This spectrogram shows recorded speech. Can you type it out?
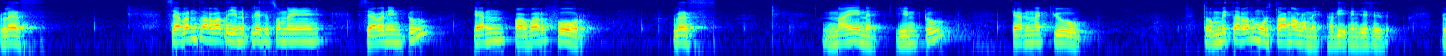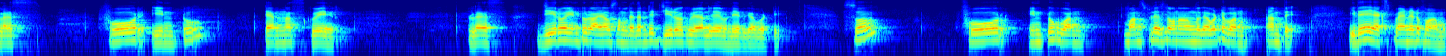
ప్లస్ సెవెన్ తర్వాత ఎన్ని ప్లేసెస్ ఉన్నాయి? Seven into ten power four plus nine into ten cube తొమ్మిది తర్వాత మూడు స్థానాలు ఉన్నాయి. అది నేను చేసేది. Plus four into ten square plus zero into రాయవసరం లేదంటే జీరోకి వాల్యూ ఏం లేదు కాబట్టి. So four into one. Ones ప్లేస్లో ఉంది కాబట్టి వన్. అంతే. ఇదే ఎక్స్పాండెడ్ ఫామ్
